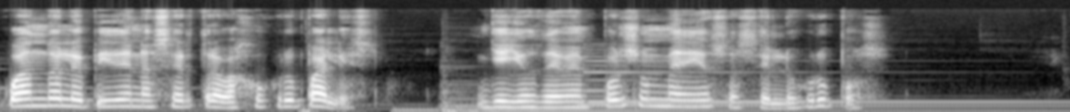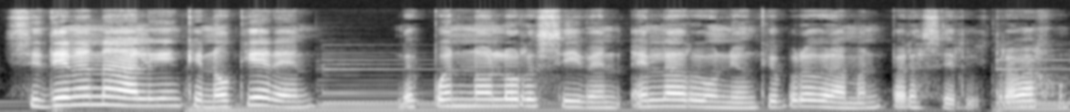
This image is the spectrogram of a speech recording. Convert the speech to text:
cuando le piden hacer trabajos grupales, y ellos deben por sus medios hacer los grupos. Si tienen a alguien que no quieren, después no lo reciben en la reunión que programan para hacer el trabajo.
